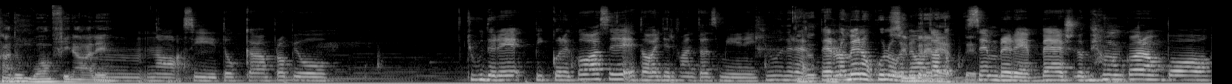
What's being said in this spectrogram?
ad un buon finale. Mm, no, sì, tocca proprio chiudere piccole cose e togliere i fantasmini. Chiudere Esattamente. perlomeno quello che abbiamo notato Sembrerebbe. eh, ci dobbiamo ancora un po'.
